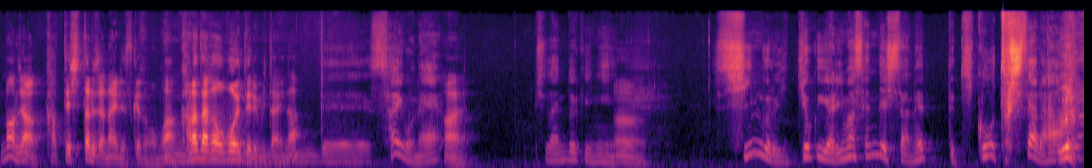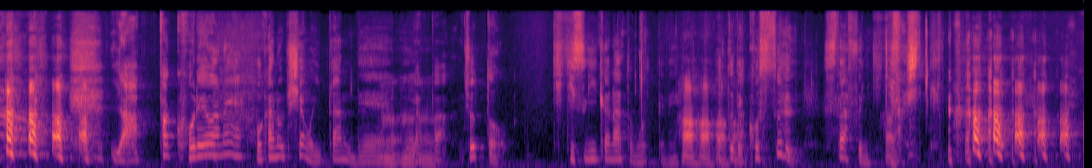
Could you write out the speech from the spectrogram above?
まあじゃあ勝手知ったるじゃないですけどもまあ体が覚えてるみたいな。で最後ね、はい。取材の時に、うん。シングル1曲やりませんでしたねって聞こうとしたら やっぱこれはね他の記者もいたんで、うんうんうん。やっぱちょっと聞きすぎかなと思ってね、はあはあはあ後でこっそりスタッフに聞きましたけど、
